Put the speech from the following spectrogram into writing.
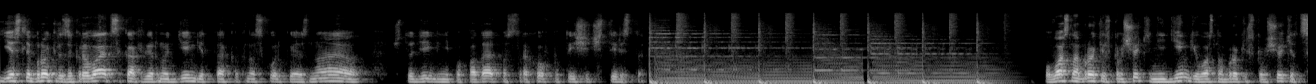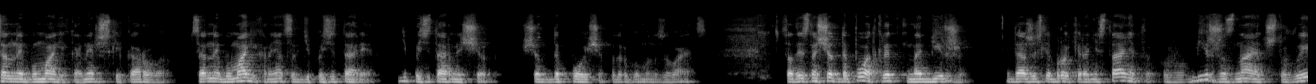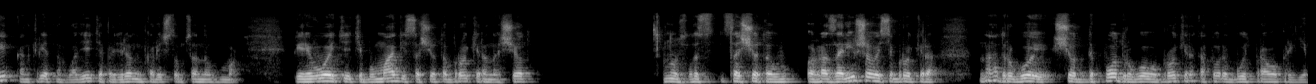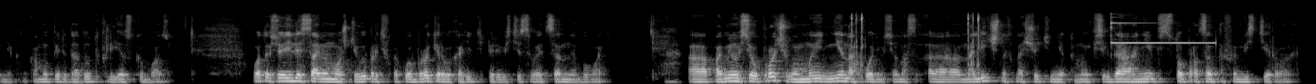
Если брокер закрывается, как вернуть деньги, так как, насколько я знаю, что деньги не попадают по страховку 1400. У вас на брокерском счете не деньги, у вас на брокерском счете ценные бумаги, коммерческие коровы. Ценные бумаги хранятся в депозитарии, депозитарный счет, счет депо еще по-другому называется. Соответственно, счет депо открыт на бирже. И даже если брокера не станет, биржа знает, что вы конкретно владеете определенным количеством ценных бумаг. Переводите эти бумаги со счета брокера на счет, ну, со счета разорившегося брокера на другой счет депо другого брокера, который будет правоприемником, кому передадут клиентскую базу. Вот и все. Или сами можете выбрать, в какой брокер вы хотите перевести свои ценные бумаги. А, помимо всего прочего, мы не находимся, у нас а, наличных на счете нет, мы всегда, они 100% инвестированы.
